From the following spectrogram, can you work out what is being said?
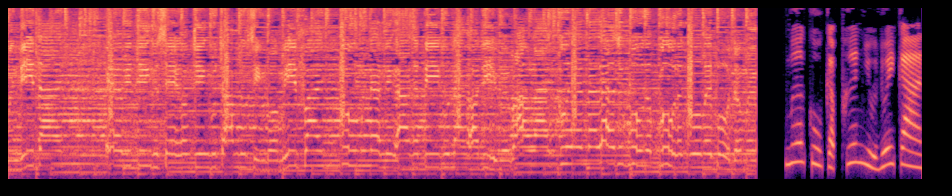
มึงดีตาย Everything กูเซความจริงกูทำทุกสิ่งพอมีไฟกูมึงนั่นยังอาคติกูนั่งอดีไปร้าวไลายกูเห็นมาแล้วจะพูดกับกูแล้วกูไม่พูดทำไมเมื่อกูกับเพื่อนอยู่ด้วยกัน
